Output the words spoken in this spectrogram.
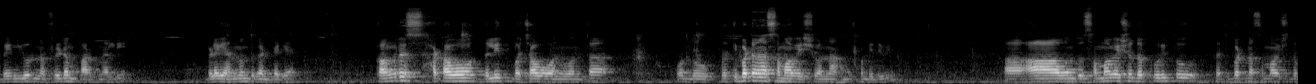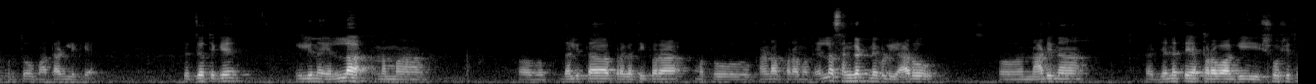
ಬೆಂಗಳೂರಿನ ಫ್ರೀಡಮ್ ಪಾರ್ಕ್ನಲ್ಲಿ ಬೆಳಗ್ಗೆ ಹನ್ನೊಂದು ಗಂಟೆಗೆ ಕಾಂಗ್ರೆಸ್ ಹಟಾವೋ ದಲಿತ್ ಬಚಾವೋ ಅನ್ನುವಂಥ ಒಂದು ಪ್ರತಿಭಟನಾ ಸಮಾವೇಶವನ್ನು ಹಮ್ಮಿಕೊಂಡಿದ್ದೀವಿ. ಆ ಒಂದು ಸಮಾವೇಶದ ಕುರಿತು, ಪ್ರತಿಭಟನಾ ಸಮಾವೇಶದ ಕುರಿತು ಮಾತಾಡಲಿಕ್ಕೆ, ಜೊತೆ ಜೊತೆಗೆ ಇಲ್ಲಿನ ಎಲ್ಲ ನಮ್ಮ ದಲಿತ, ಪ್ರಗತಿಪರ ಮತ್ತು ಕನ್ನಡಪರ ಮತ್ತು ಎಲ್ಲ ಸಂಘಟನೆಗಳು ಯಾರು ನಾಡಿನ ಜನತೆಯ ಪರವಾಗಿ, ಶೋಷಿತ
